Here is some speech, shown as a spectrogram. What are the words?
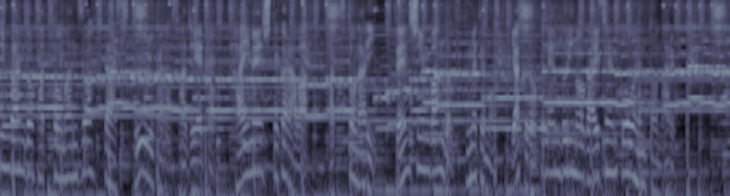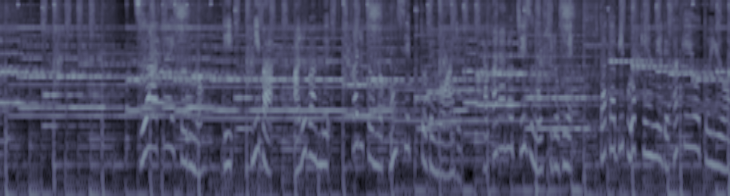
身バンドファットマンズアフタースクールからサジエと改名してからは初となり、前身バンド含めても約6年ぶりの凱旋公演となる。ツアータイトルのリ・ニバ、アルバム、カルトのコンセプトでもある宝の地図を広げ、再び冒険へ出かけようという思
